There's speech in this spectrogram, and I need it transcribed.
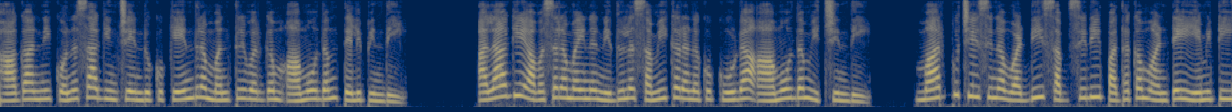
భాగాన్ని కొనసాగించేందుకు కేంద్ర మంత్రివర్గం ఆమోదం తెలిపింది. అలాగే అవసరమైన నిధుల సమీకరణకు కూడా ఆమోదం ఇచ్చింది. మార్పు చేసిన వడ్డీ సబ్సిడీ పథకం అంటే ఏమిటి?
